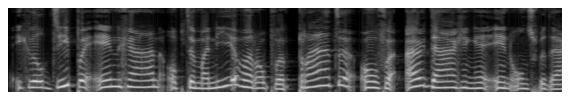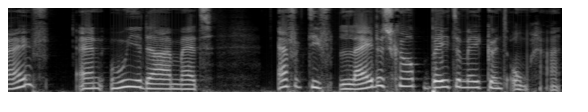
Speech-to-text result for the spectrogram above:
Ik wil dieper ingaan op de manier waarop we praten over uitdagingen in ons bedrijf en hoe je daar met effectief leiderschap beter mee kunt omgaan.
